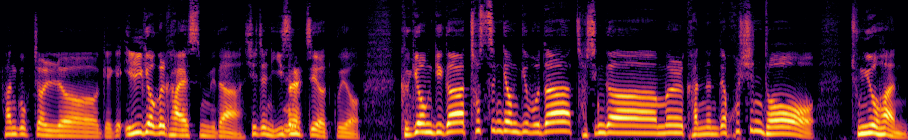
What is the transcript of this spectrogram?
한국전력에게 일격을 가했습니다. 시즌 2승째였고요. 그 경기가 첫 승 경기보다 자신감을 갖는데 훨씬 더 중요한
